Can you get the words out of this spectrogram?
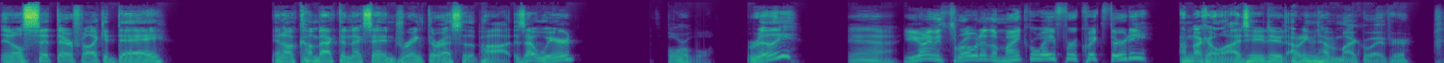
It'll sit there for like a day, and I'll come back the next day and drink the rest of the pot. Is that weird? horrible. Really? Yeah, you don't even throw it in the microwave for a quick thirty. I'm not gonna lie to you, dude. I don't even have a microwave here.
